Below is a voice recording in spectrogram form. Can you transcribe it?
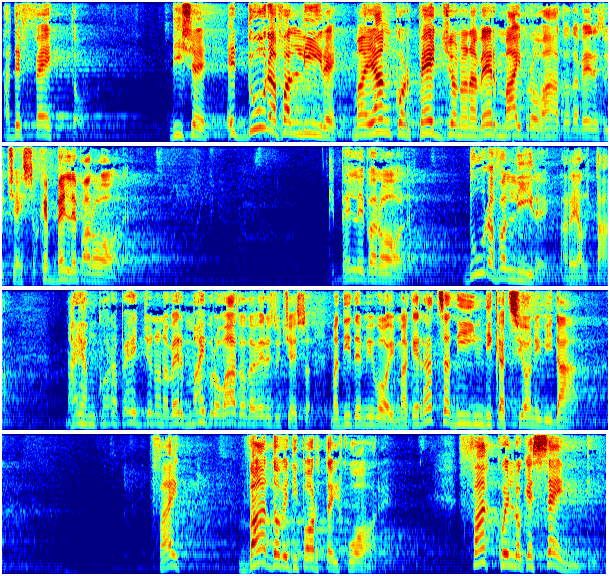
ad effetto, dice, è dura fallire, ma è ancora peggio non aver mai provato ad avere successo. Che belle parole! Che belle parole! Dura fallire, la realtà ma è ancora peggio non aver mai provato ad avere successo. Ma ditemi voi, ma che razza di indicazioni vi dà? Fai, va dove ti porta il cuore, fa quello che senti.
